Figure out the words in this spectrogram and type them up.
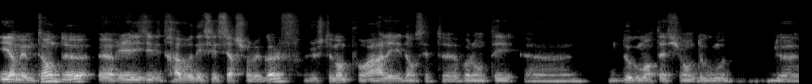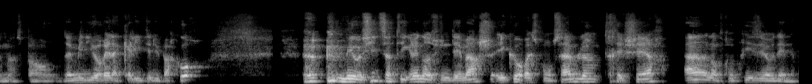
et en même temps de euh, réaliser les travaux nécessaires sur le golf, justement pour aller dans cette volonté euh, d'augmentation, d'améliorer la qualité du parcours mais aussi de s'intégrer dans une démarche éco-responsable très chère à l'entreprise Eoden.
